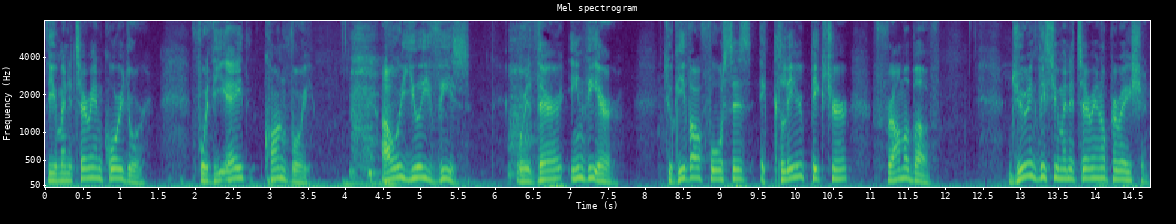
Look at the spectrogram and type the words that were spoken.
the humanitarian corridor for the aid convoy. Our UAVs were there in the air to give our forces a clear picture from above. During this humanitarian operation,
